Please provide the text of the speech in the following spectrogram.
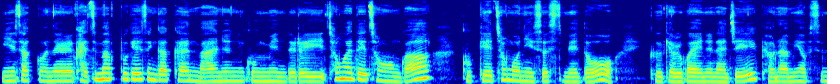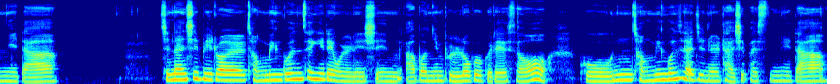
이 사건을 가슴 아프게 생각한 많은 국민들의 청와대 청원과 국회 청원이 있었음에도 그 결과에는 아직 변함이 없습니다. 지난 11월 정민군 생일에 올리신 아버님 블로그 글에서 고운 정민군 사진을 다시 봤습니다.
